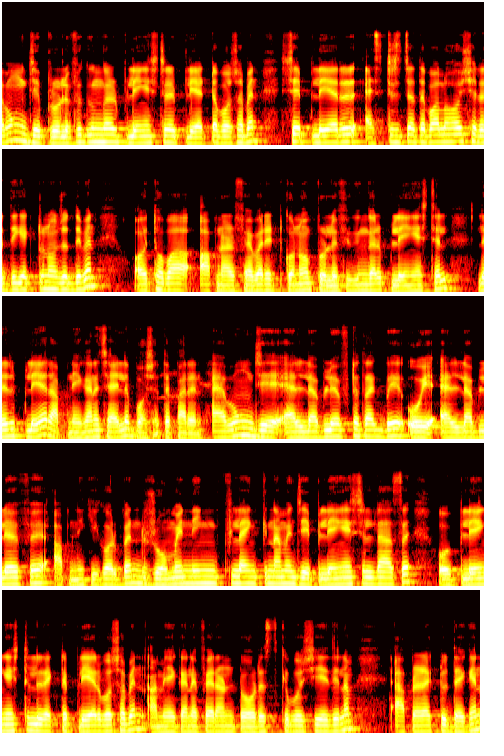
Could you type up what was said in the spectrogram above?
এবং যে প্রোলিফিক উইঙ্গার প্লেয়িং স্টাইলের প্লেয়ারটা বসাবেন, সে প্লেয়ারের স্টেজ যাতে ভালো হয়, সেটার দিকে একটু নজর দেবেন। অথবা আপনার ফেভারিট কোনো প্রোলিফিক উইঙ্গার প্লেইং স্টাইলের প্লেয়ার আপনি এখানে চাইলে বসাতে পারেন। এবং যে এল ডাব্লিউএফটা থাকবে, ওই এল ডাব্লিউএফে আপনি কি করবেন? রোমেনিং ফ্ল্যাঙ্ক নামে যে প্লেইং স্টাইলটা আছে, ওই প্লেইং স্টাইলের একটা প্লেয়ার বসাবেন। আমি এখানে ফেরান টরেসকে বসিয়ে দিলাম। আপনারা একটু দেখেন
